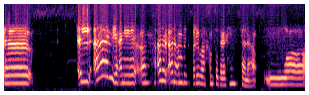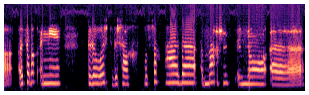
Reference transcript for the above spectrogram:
آه الآن يعني آه أنا الآن عمري تقريبا 35 سنة. وسبق أني تزوجت بشخص والشخص هذا ما أحس أنه آه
